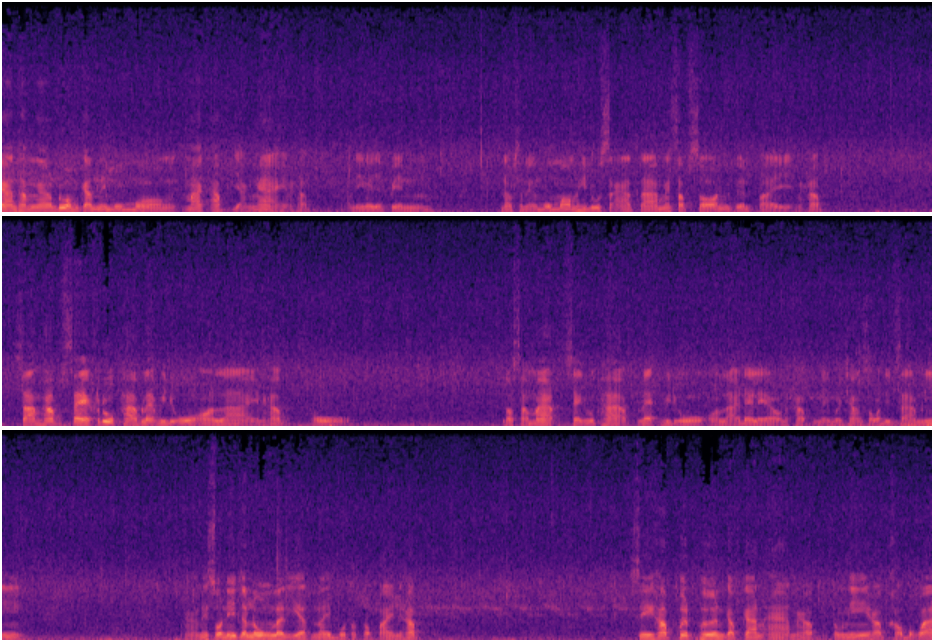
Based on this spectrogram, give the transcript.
การทำงานร่วมกันในมุมมองมาร์กอัพอย่างง่ายนะครับ อันนี้ก็จะเป็นนำเสนอมุมมองให้ดูสะอาดตาไม่ซับซ้อนเกินไปนะครับ 3. ครับแทรกรูปภาพและวิดีโอออนไลน์นะครับโอ้เราสามารถแทรกรูปภาพและวิดีโอออนไลน์ได้แล้วนะครับ ในเวอร์ชัน2013 นี้ ในส่วนนี้จะลงรายละเอียดในบทต่อไปนะครับ 4 ครับเพลิดเพลินกับการอ่านนะครับ ตรงนี้ครับเขาบอกว่า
